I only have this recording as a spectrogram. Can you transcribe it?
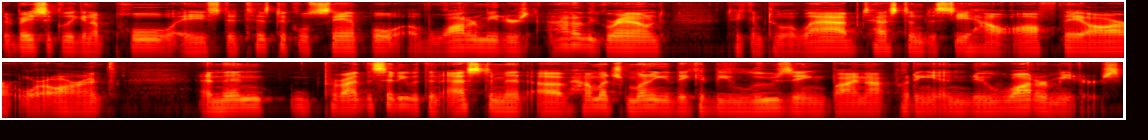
They're basically going to pull a statistical sample of water meters out of the ground, take them to a lab, test them to see how off they are or aren't, and then provide the city with an estimate of how much money they could be losing by not putting in new water meters.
